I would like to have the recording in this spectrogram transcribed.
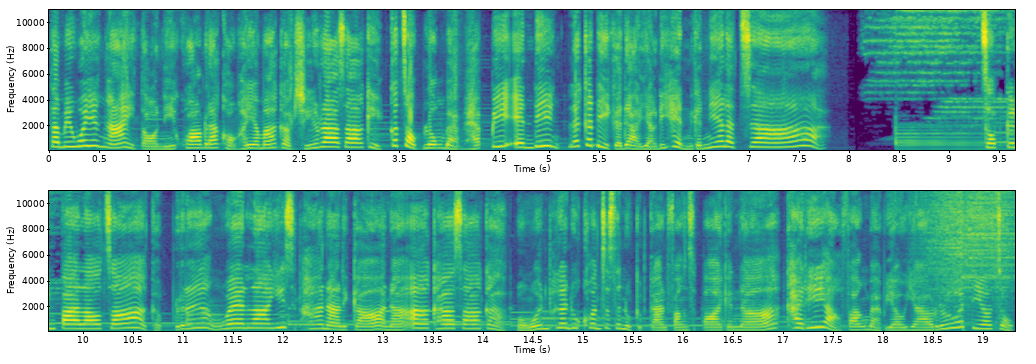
แต่ไม่ว่ายังไง ตอนนี้ความรักของฮายามะกับชิราซากิก็จบลงแบบแฮปปี้เอนดิ้งและกระดีกระดาอย่างที่เห็นกันเนี่ยแหละจ้า จบกันไปแล้วจ้ากับเรื่องเวลา 25 นาฬิกานะอาคาซากะ หวังว่าเพื่อนทุกคนจะสนุกกับการฟังสปอยกันนะ ใครที่อยากฟังแบบยาวๆรวดเดียวจบ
